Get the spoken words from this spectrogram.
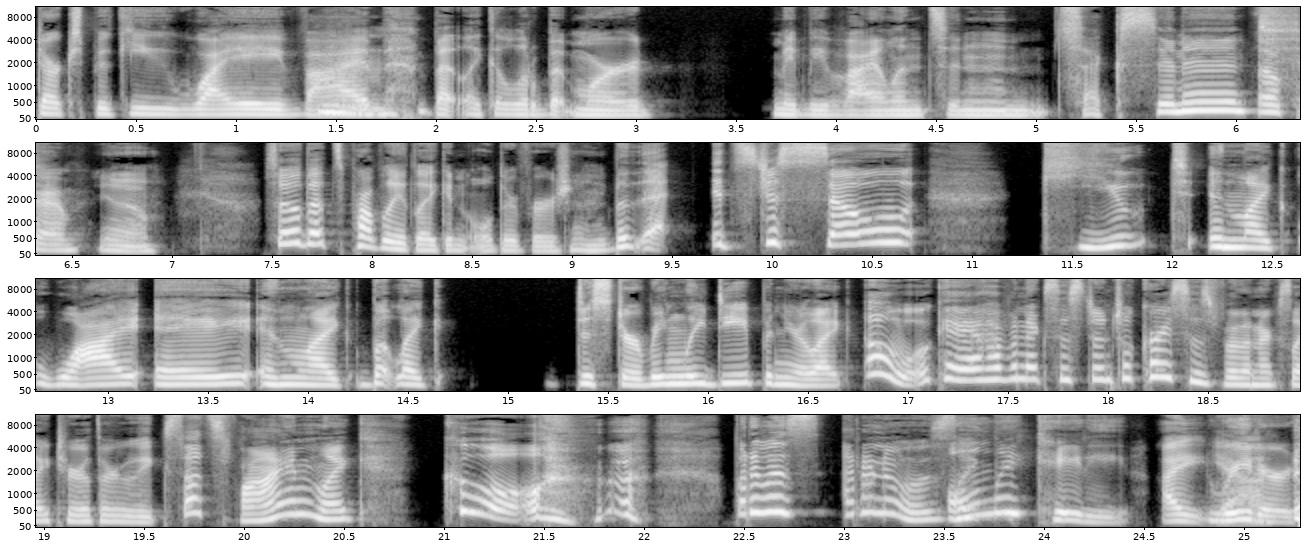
dark spooky YA vibe, but like a little bit more maybe violence and sex in it. Okay. you know. So that's probably like an older version, but it's just so cute and like YA and like, but like disturbingly deep. And you're like, oh, okay, I have an existential crisis for the next like two or three weeks. That's fine. Like, cool. but it was, I don't know, it was like, Only Katie, I yeah. readers,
